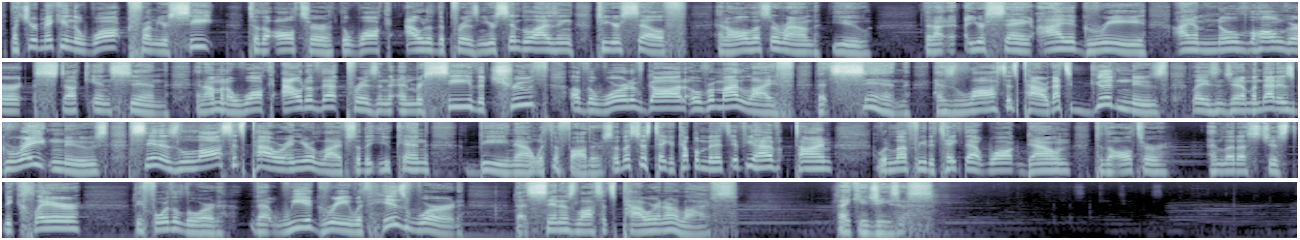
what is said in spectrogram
But you're making the walk from your seat to the altar, the walk out of the prison. You're symbolizing to yourself and all of us around you that I, you're saying, I agree, I am no longer stuck in sin, and I'm going to walk out of that prison and receive the truth of the Word of God over my life that sin has lost its power. That's good news, ladies and gentlemen. That is great news. Sin has lost its power in your life so that you can be now with the Father. So let's just take a couple minutes. If you have time, I would love for you to take that walk down to the altar and let us just declare before the Lord that we agree with His word that sin has lost its power in our lives. Thank you, Jesus.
